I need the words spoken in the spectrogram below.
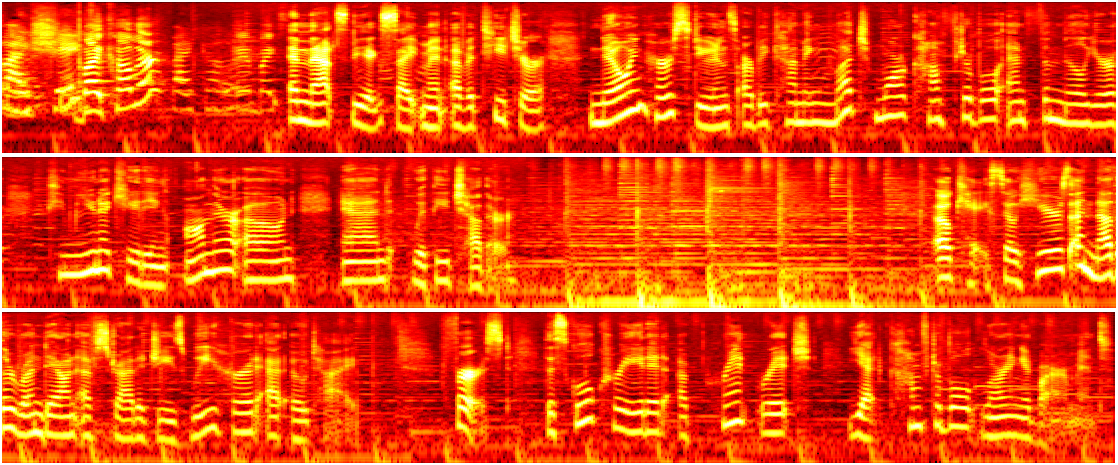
By shape. By color. By color. And by. And that's the excitement of a teacher, knowing her students are becoming much more comfortable and familiar communicating on their own and with each other. Okay, so here's another rundown of strategies we heard at Otay. First, the school created a print rich yet comfortable learning environment.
